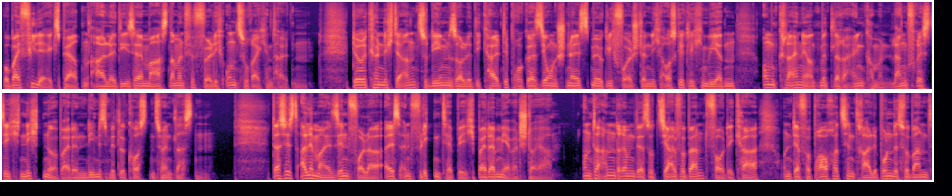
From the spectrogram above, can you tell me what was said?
wobei viele Experten alle diese Maßnahmen für völlig unzureichend halten. Dürre kündigte an, zudem solle die kalte Progression schnellstmöglich vollständig ausgeglichen werden, um kleine und mittlere Einkommen langfristig nicht nur bei den Lebensmittelkosten zu entlasten. Das ist allemal sinnvoller als ein Flickenteppich bei der Mehrwertsteuer. Unter anderem der Sozialverband VDK und der Verbraucherzentrale Bundesverband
